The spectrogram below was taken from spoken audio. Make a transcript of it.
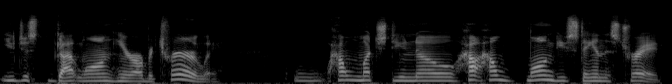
you just got long here arbitrarily. How much do you know, how, how long do you stay in this trade?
